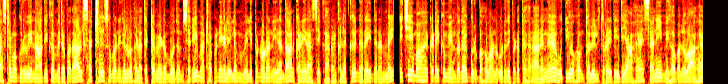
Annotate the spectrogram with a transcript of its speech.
அஷ்டம குருவின் ஆதிக்கம் இருப்பதால் சற்று சுப நிகழ்வுகளை திட்டமிடும் போதும் சரி மற்ற பணிகளிலும் வெளிப்பனுடன் இருந்தால் கனிராசிக்காரர்களுக்கு நிறைந்த நன்மை நிச்சயமாக கிடைக்கும் என்பதை குரு பகவான் உறுதிப்படுத்துகிறாருங்க. உத்தியோகம் தொழில்துறை ரீதியாக சனி மிக வலுவாக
